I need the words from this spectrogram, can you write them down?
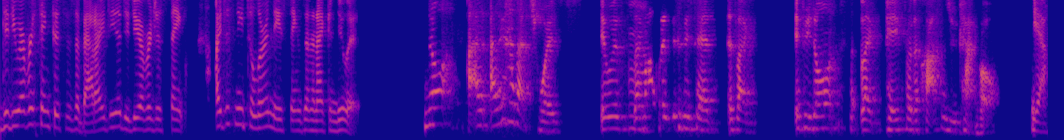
did you ever think this is a bad idea? Did you ever just think I just need to learn these things and then I can do it? No, I, I didn't have that choice. It was mm. my mom basically said it's like if you don't like pay for the classes, you can't go. Yeah.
